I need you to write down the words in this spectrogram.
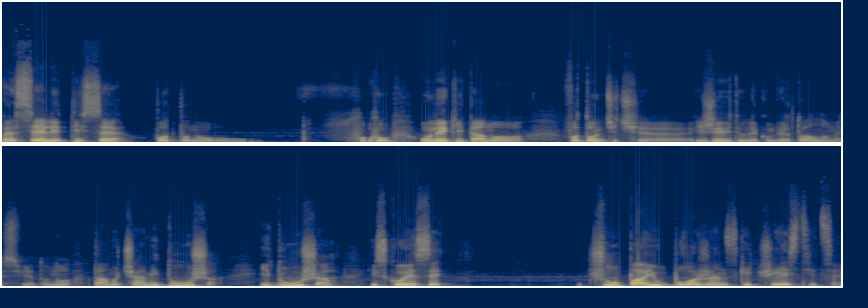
preseliti se potpuno u, neki tamo fotončić e, i živjeti u nekom virtualnom svijetu. No tamo će mi duša. I duša iz koje se čupaju božanske čestice.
